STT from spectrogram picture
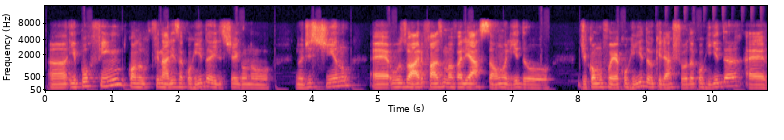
Uh, e por fim, quando finaliza a corrida, eles chegam no, no destino, é, o usuário faz uma avaliação ali do, de como foi a corrida, o que ele achou da corrida, é,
